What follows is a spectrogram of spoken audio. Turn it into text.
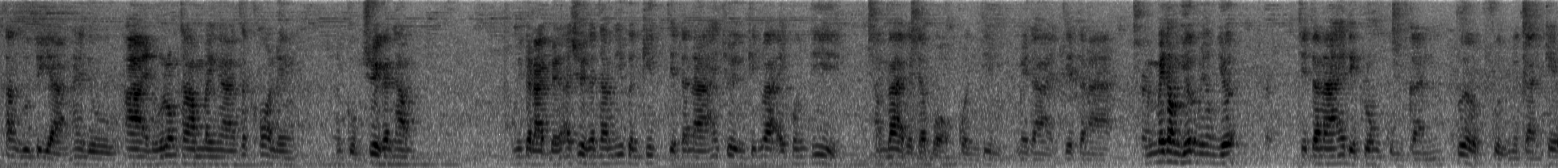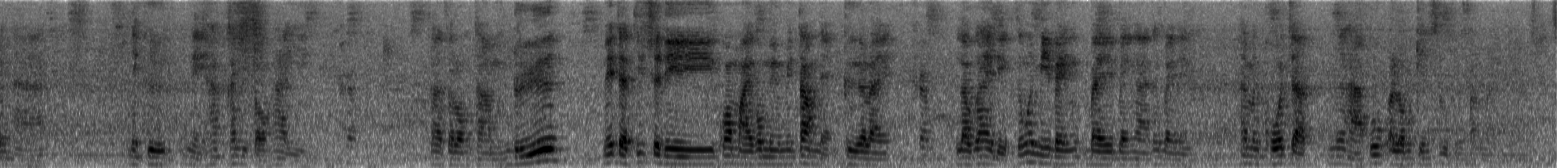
ตั้งดูตัวอย่างให้ดูอ่าหนูลองทำใบงานสักข้อหนึ่ง ในกลุ่มช่วยกันทำมีกระดาษแบ่งอะช่วยกันทำที่คนคิดเจตนาให้ช่วยกันคิดว่าไอ้คนที่ทำได้ก็จะบอกคนที่ไม่ได้ เจตนาไม่ต้องเยอะไม่ต้องเยอะ เจตนาให้เด็กรวมกลุ่มกัน เพื่อฝึกในการแก้ปัญหานี่คือในขั้นที่สองห้าอีครับถ้าจะลองทำหรือแม้แต่ทฤษฎีความหมายของโมเมนตัมเนี่ยคืออะไรครับเราก็ให้เด็กต้องมันมีใบใบใบงานทั้งใบหนึ่งให้มันโค้ดจากเนื้อหาปุ๊บเอาเรามาเขียนสรุปให้ฟังหน่อย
